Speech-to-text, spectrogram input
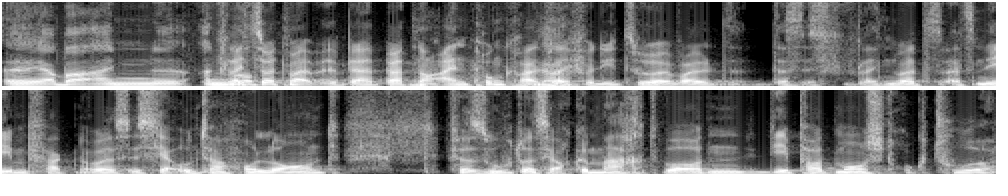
Äh, aber ein äh, Vielleicht sollte man, Bert, noch einen Punkt rein, ja. für die Zuhörer, weil das ist vielleicht nur als, als Nebenfakt, aber es ist ja unter Hollande versucht, und es ist ja auch gemacht worden, die Departementstruktur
